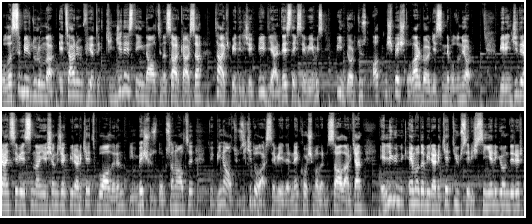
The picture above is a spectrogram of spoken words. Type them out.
Olası bir durumda Ethereum fiyatı ikinci desteğinde altına sarkarsa takip edilecek bir diğer destek seviyemiz 1465 dolar bölgesinde bulunuyor. Birinci direnç seviyesinden yaşanacak bir hareket boğaların 1596 ve 1602 dolar seviyelerine koşmalarını sağlarken 50 günlük EMA'da bir hareket yükseliş sinyali gönderir.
